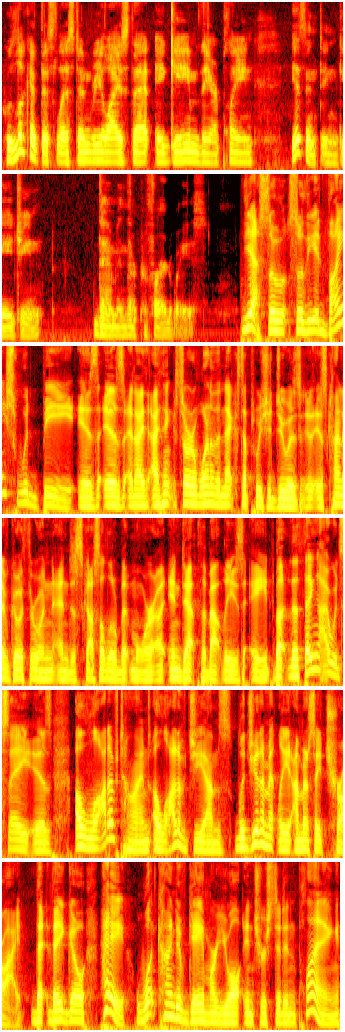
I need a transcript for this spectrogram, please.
who look at this list and realize that a game they are playing isn't engaging them in their preferred ways? Yeah, so so the advice would be is is and I, I think sort of one of the next steps we should do is is kind of go through and, and discuss a little bit more uh, in depth about these eight. But the thing I would say is a lot of times, a lot of GMs legitimately, I'm going to say try that they go, hey, what kind of game are you all interested in playing?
